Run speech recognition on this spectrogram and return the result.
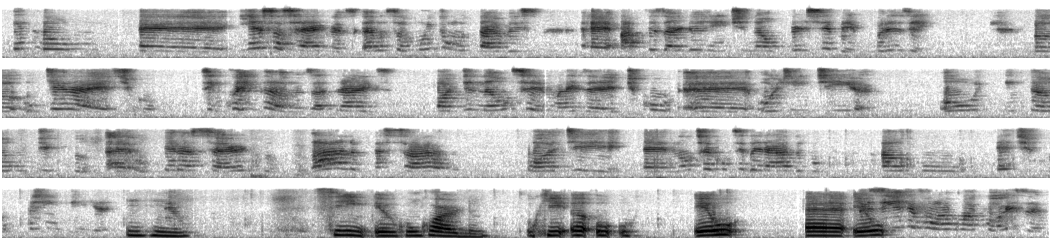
Então, é, e essas regras, elas são muito mutáveis, é, apesar da gente não perceber. Por exemplo, ah, o que era ético 50 anos atrás pode não ser mais ético é, hoje em dia. Ou então, tipo, é, o que era certo lá no passado pode é, não ser considerado algo ético hoje em dia. Uhum. Sim, eu concordo. O que ah, o, o- eu é, eu quer falar alguma coisa?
